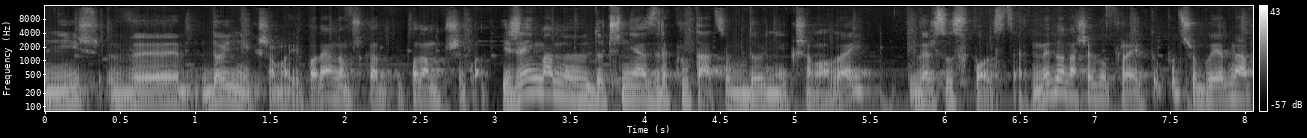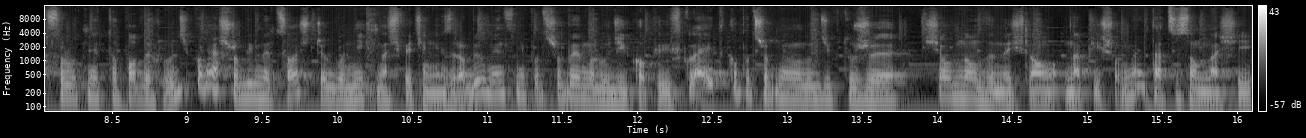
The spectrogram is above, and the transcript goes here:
niż w Dolinie Krzemowej. Podam, na przykład, podam przykład. Jeżeli mamy do czynienia z rekrutacją w Dolinie Krzemowej versus w Polsce, my do naszego projektu potrzebujemy absolutnie topowych ludzi, ponieważ robimy coś, czego nikt na świecie nie zrobił, więc nie potrzebujemy ludzi kopiuj wklej, tylko potrzebujemy ludzi, którzy siądą, wymyślą, napiszą. No i tacy są nasi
